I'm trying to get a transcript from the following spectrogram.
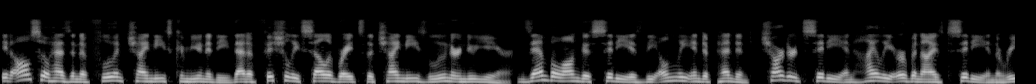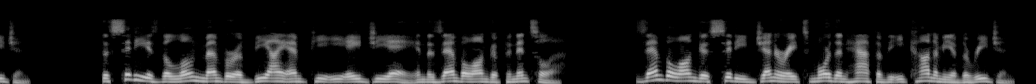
It also has an affluent Chinese community that officially celebrates the Chinese Lunar New Year. Zamboanga City is the only independent, chartered city and highly urbanized city in the region. The city is the lone member of BIMPEAGA in the Zamboanga Peninsula. Zamboanga City generates more than half of the economy of the region.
